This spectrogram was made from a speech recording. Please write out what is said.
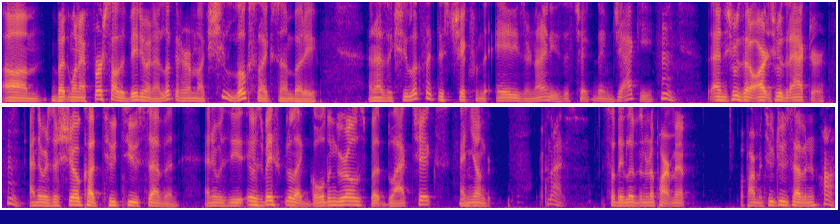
Um, but when I first saw the video and I looked at her, I'm like, she looks like somebody. And I was like, she looks like this chick from the 80s or 90s, this chick named Jackie. Hmm. And she was an art, she was an actor. Hmm. And there was a show called 227. And it was the, it was basically like Golden Girls, but black chicks and hmm. younger. Nice. So they lived in an apartment, apartment 227 Huh.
